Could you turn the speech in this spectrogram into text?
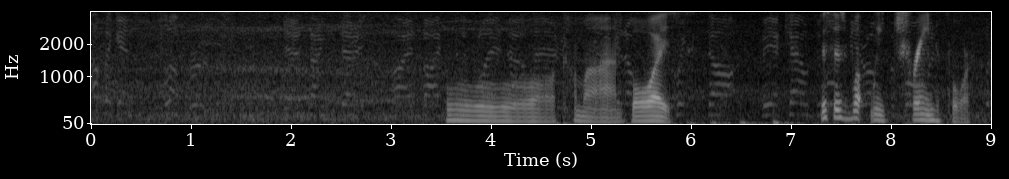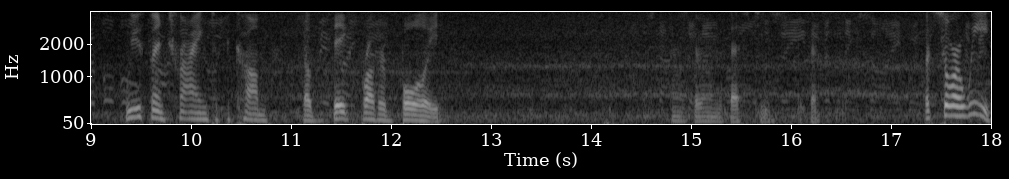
up against Club Bruges. Yeah, thanks, Derek. My advice to the players out Ooh, there come is to on, get off to a boys. This is what we trained for. We've been trying to become the big brother bully. Oh, they're on the best team defensively. But so are we.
